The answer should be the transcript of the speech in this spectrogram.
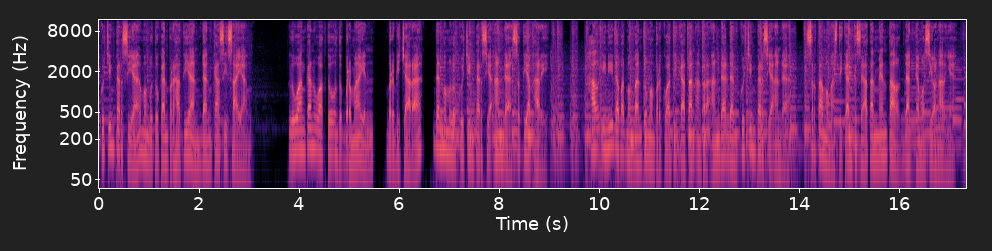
kucing Persia membutuhkan perhatian dan kasih sayang. Luangkan waktu untuk bermain, berbicara, dan memeluk kucing Persia Anda setiap hari. Hal ini dapat membantu memperkuat ikatan antara Anda dan kucing Persia Anda, serta memastikan kesehatan mental dan emosionalnya.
